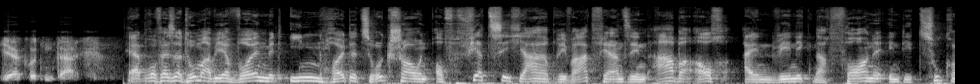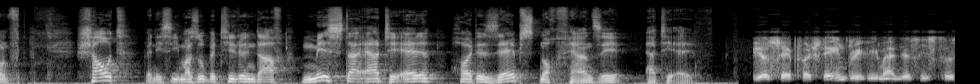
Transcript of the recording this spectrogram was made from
Ja, guten Tag. Herr Professor Thoma, wir wollen mit Ihnen heute zurückschauen auf 40 Jahre Privatfernsehen, aber auch ein wenig nach vorne in die Zukunft. Schaut, wenn ich Sie mal so betiteln darf, Mr. RTL heute selbst noch Fernseh RTL. Ja, selbstverständlich. Ich meine, das ist das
